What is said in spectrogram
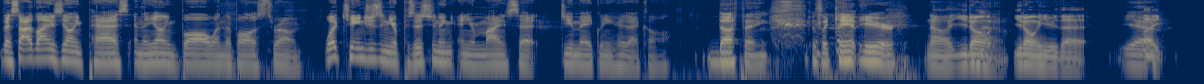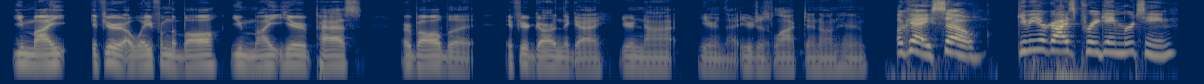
the sideline is yelling pass, and they're yelling ball when the ball is thrown. What changes in your positioning and your mindset do you make when you hear that call? nothing because i can't hear No, you don't. No. You don't hear that. Yeah Like you might, if you're away from the ball, you might hear pass or ball, but if you're guarding the guy, you're not hearing that. You're just locked in on him. Okay, so give me your guys' pregame routine.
